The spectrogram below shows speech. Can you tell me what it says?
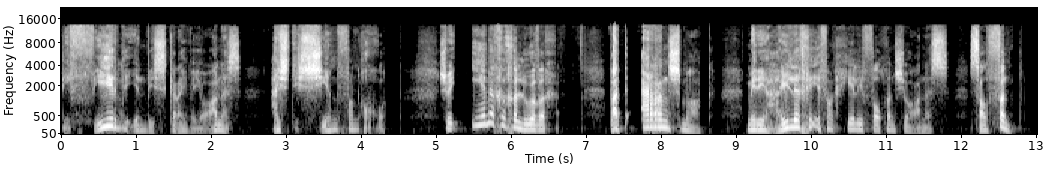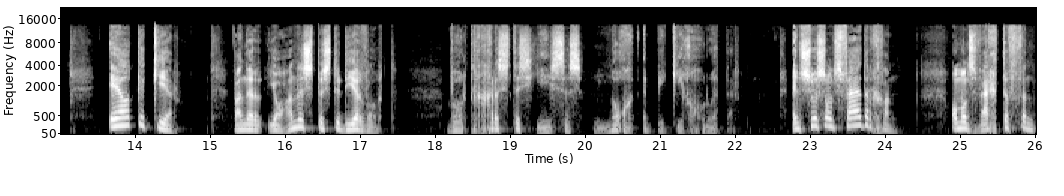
Die vierde een wie skrywe Johannes, hy's die seun van God. So enige gelowige wat erns maak met die heilige evangelie volgens Johannes sal vind elke keer wanneer Johannes bestudeer word word Christus Jesus nog 'n bietjie groter. En soos ons verder gaan om ons weg te vind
